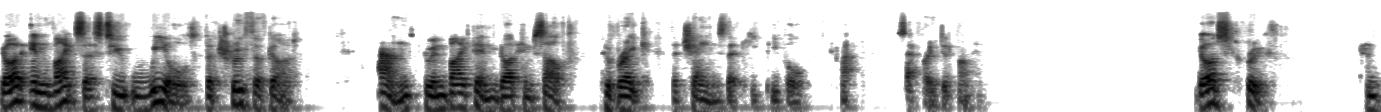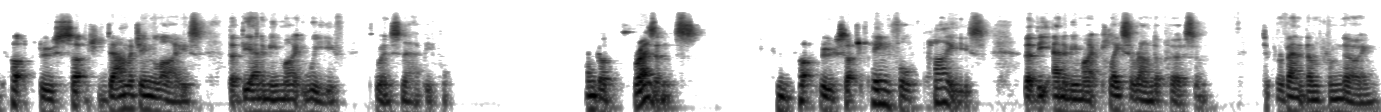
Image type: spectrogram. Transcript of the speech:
God invites us to wield the truth of God and to invite in God himself to break the chains that keep people trapped, separated from him. God's truth can cut through such damaging lies that the enemy might weave to ensnare people. And God's presence can cut through such painful ties that the enemy might place around a person to prevent them from knowing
